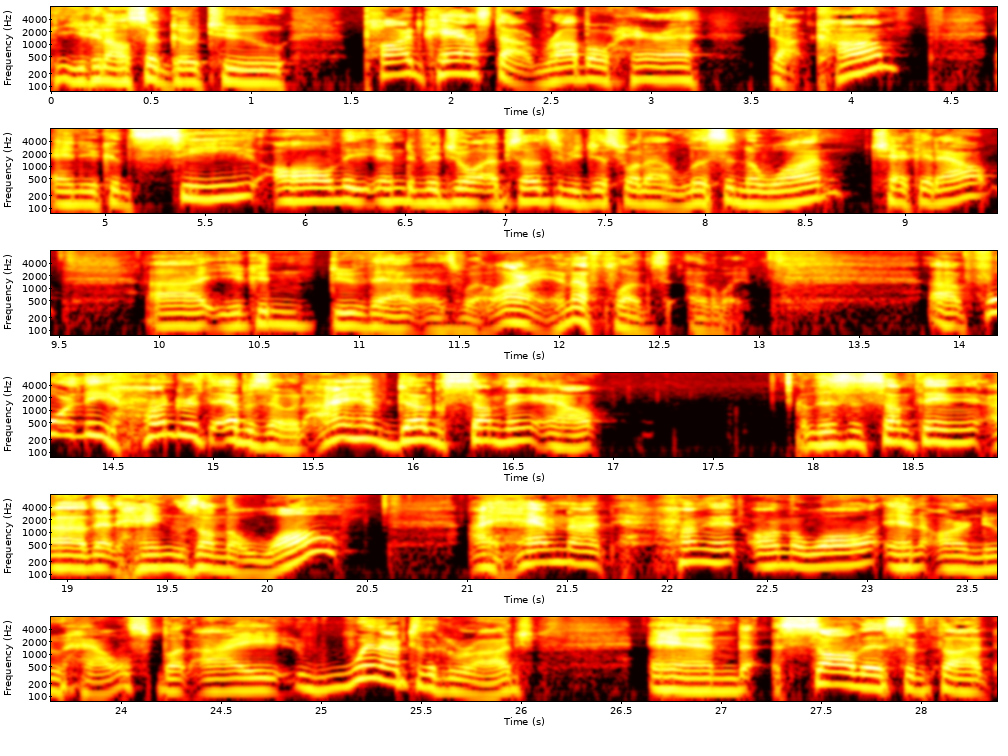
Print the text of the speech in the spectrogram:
You can also go to podcast.robohara.com and you can see all the individual episodes if you just want to listen to one, check it out. Uh, you can do that as well. All right, enough plugs out of the way. Uh, for the 100th episode, I have dug something out. This is something uh, that hangs on the wall. I have not hung it on the wall in our new house, but I went out to the garage and saw this and thought,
